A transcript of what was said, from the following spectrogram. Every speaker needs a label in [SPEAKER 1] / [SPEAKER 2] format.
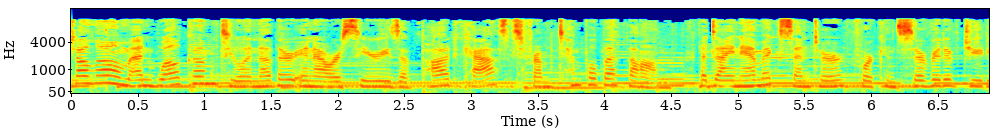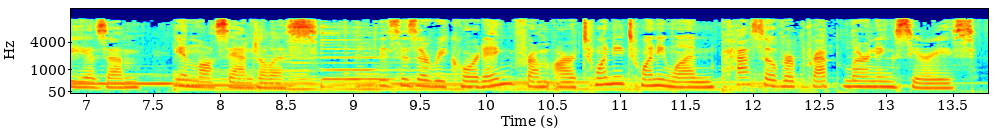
[SPEAKER 1] Shalom, and welcome to another in our series of podcasts from Temple Beth Am, a dynamic center for conservative Judaism in Los Angeles. This is a recording from our 2021 Passover Prep Learning Series.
